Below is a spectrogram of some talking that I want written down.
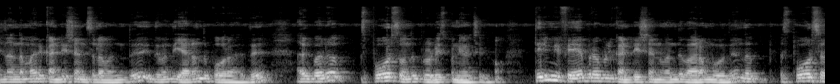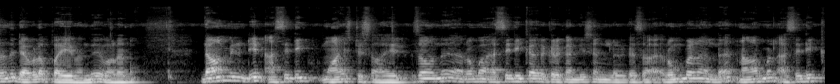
இது அந்த மாதிரி கண்டிஷன்ஸில் வந்து இது வந்து இறந்து போகாது அதுக்கு பதிலாக ஸ்போர்ஸ் வந்து ப்ரொடியூஸ் பண்ணி வச்சுருக்கோம். திரும்பி ஃபேவரபிள் கண்டிஷன் வந்து வரும்போது அந்த ஸ்போர்ட்ஸ் வந்து டெவலப் ஆகி வந்து வளரும். Dominant in acidic moist soil so வந்து ரொம்ப அசிடிக்காக இருக்கிற கண்டிஷனில் இருக்க சா ரொம்பலாம் இல்லை. நார்மல் அசிடிக்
